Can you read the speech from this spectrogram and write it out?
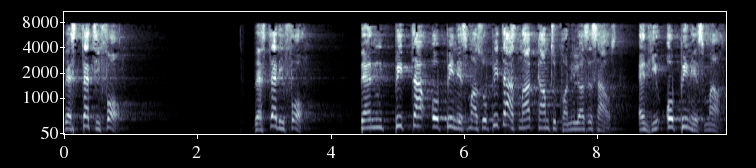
Verse 34. Verse 34. Then Peter opened his mouth. So Peter has now come to Cornelius' house and he opened his mouth.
